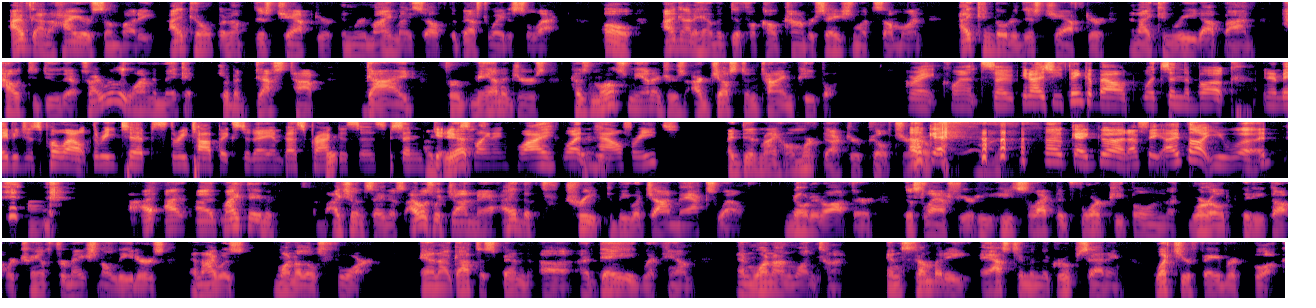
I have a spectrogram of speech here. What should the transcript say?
I've got to hire somebody. I can open up this chapter and remind myself the best way to select. Oh, I got to have a difficult conversation with someone. I can go to this chapter and I can read up on how to do that. So I really wanted to make it sort of a desktop guide for managers because most managers are just in time people. Great, Quint. So, you know, as you think about what's in the book, you know, maybe just pull out three tips, three topics today and best practices and get, explaining why, what, and how for each. I did my homework, Dr. Pilcher. Okay. okay, good. I see. I thought you would. Um, I, I, I, my favorite. I shouldn't say this. I was with John. Ma- I had the treat to be with John Maxwell, noted author, this last year. He he selected four people in the world that he thought were transformational leaders, and I was one of those four. And I got to spend a, a day with him and one on one time. And somebody asked him in the group setting, "What's your favorite book?"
